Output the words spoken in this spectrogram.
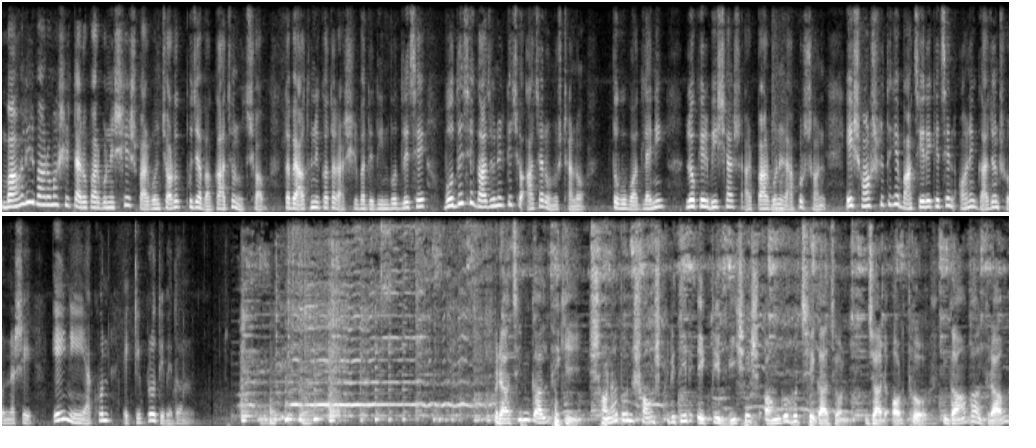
বাঙালির বারো মাসের তেরো পার্বণের শেষ পার্বণ, চড়ক পূজা বা গাজন উৎসব। তবে আধুনিকতার আশীর্বাদে দিন বদলেছে বদলেছে গাজনের কিছু আচার অনুষ্ঠানও। তবু বদলায়নি লোকের বিশ্বাস আর পার্বণের আকর্ষণ। এই সংস্কৃতিকে বাঁচিয়ে রেখেছেন অনেক গাজন সন্ন্যাসী। এই নিয়ে এখন একটি প্রতিবেদন। প্রাচীনকাল থেকেই সনাতন সংস্কৃতির একটি বিশেষ অঙ্গ হচ্ছে গাজন, যার অর্থ গা বা গ্রাম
